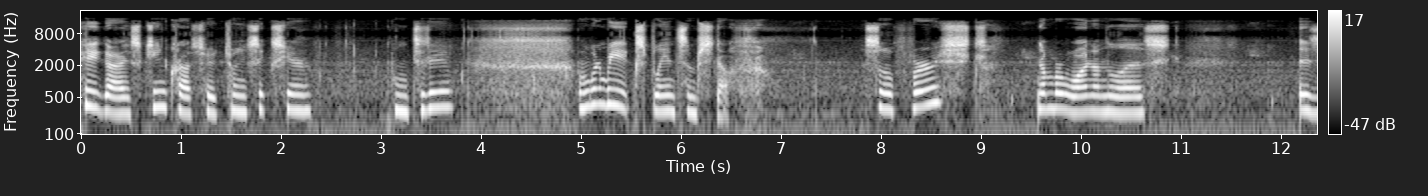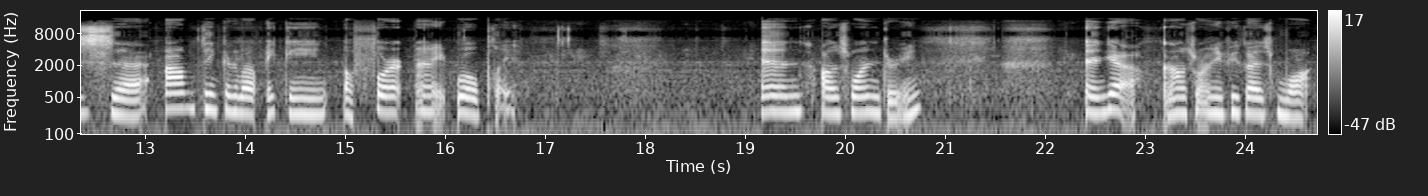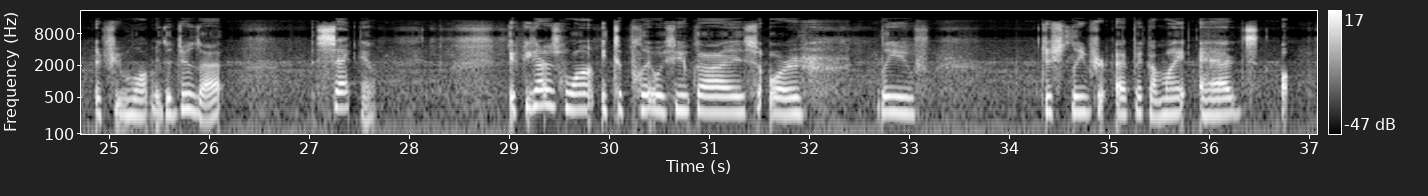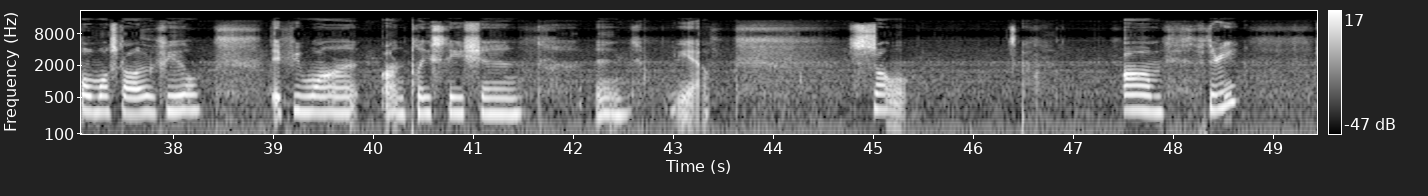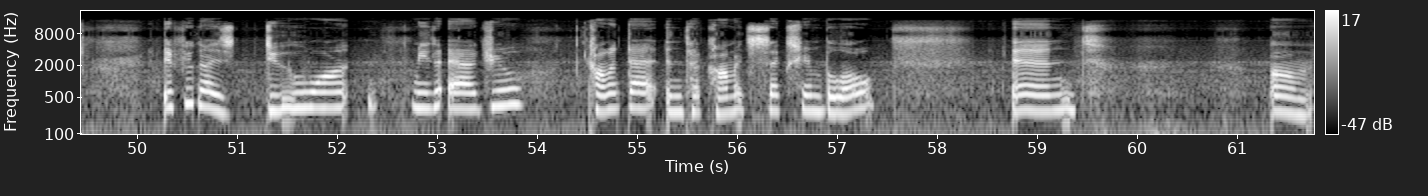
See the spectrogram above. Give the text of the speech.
Hey guys, King Crosshair 26 here, and today I'm going to be explaining some stuff. So first, number one on the list is that I'm thinking about making a Fortnite roleplay. And I was wondering, and yeah, and I was wondering if you guys want, if you want me to do that. Second, if you guys want me to play with you guys or leave just leave your epic I might add almost all of you if you want on PlayStation and yeah. So um three if you guys do want me to add you comment that into comment section below and um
